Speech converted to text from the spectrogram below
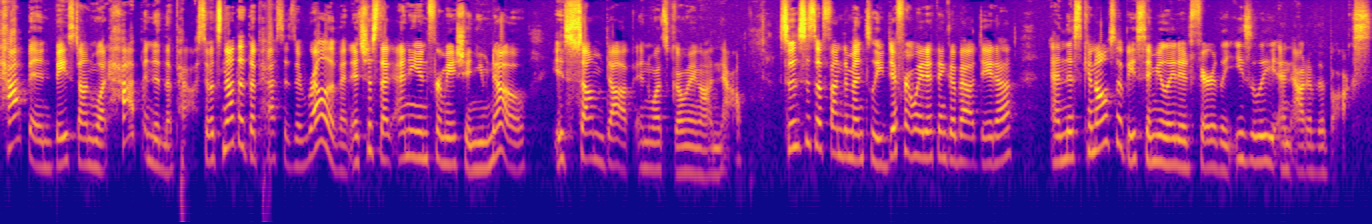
happened based on what happened in the past. So it's not that the past is irrelevant, it's just that any information you know is summed up in what's going on now. So this is a fundamentally different way to think about data, and this can also be simulated fairly easily and out of the box.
